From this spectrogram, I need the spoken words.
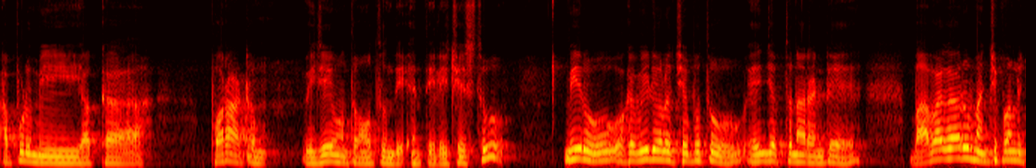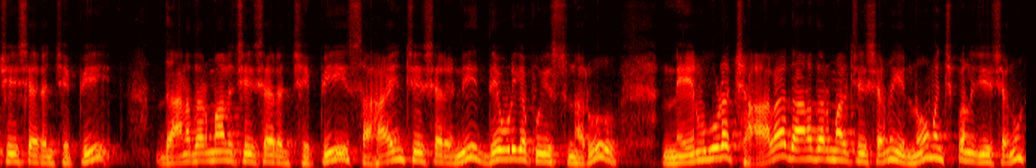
అప్పుడు మీ యొక్క పోరాటం విజయవంతం అవుతుంది అని తెలియచేస్తూ మీరు ఒక వీడియోలో చెబుతూ ఏం చెప్తున్నారంటే బాబాగారు మంచి పనులు చేశారని చెప్పి దాన ధర్మాలు చేశారని చెప్పి సహాయం చేశారని దేవుడిగా పూజిస్తున్నారు. నేను కూడా చాలా దాన ధర్మాలు చేశాను ఎన్నో మంచి పనులు చేశాను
